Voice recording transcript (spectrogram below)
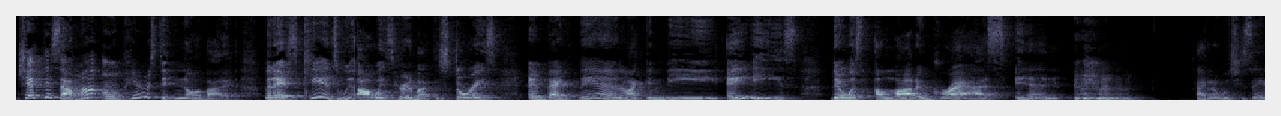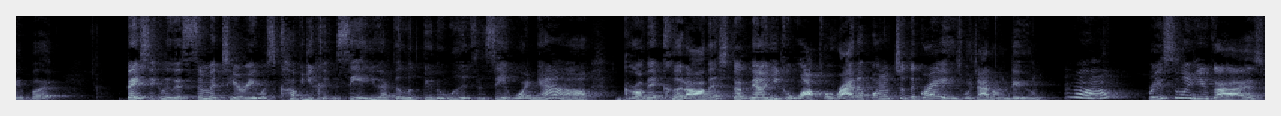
check this out. My own parents didn't know about it. But as kids, we always heard about the stories. And back then, like in the 80s, there was a lot of grass and I don't know what you say, but basically the cemetery was covered. You couldn't see it. You have to look through the woods and see it. Where now, girl, they cut all that stuff. Now you can walk right up onto the graves, which I don't do. Well, recently, you guys,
